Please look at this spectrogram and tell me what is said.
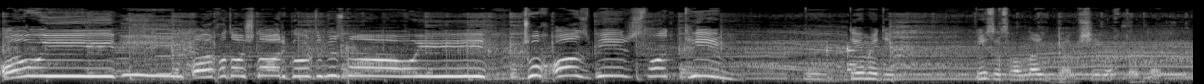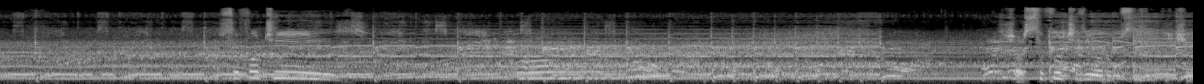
Oy arkadaşlar gördünüz mü? Oy çok az bir santim. Diyemedim. Neyse sallayın ya bir şey yok orada. Sıfır çiz. Şöyle sıfır çiziyorum sizin için.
